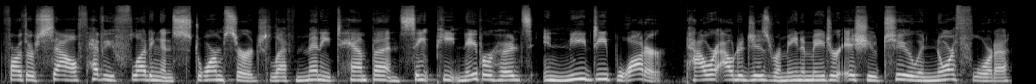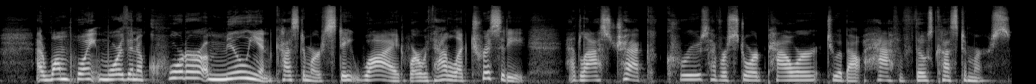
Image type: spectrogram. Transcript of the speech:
Farther south, heavy flooding and storm surge left many Tampa and St. Pete neighborhoods in knee deep water. Power outages remain a major issue too in North Florida. At one point, more than a quarter a million customers statewide were without electricity. At last check, crews have restored power to about half of those customers.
